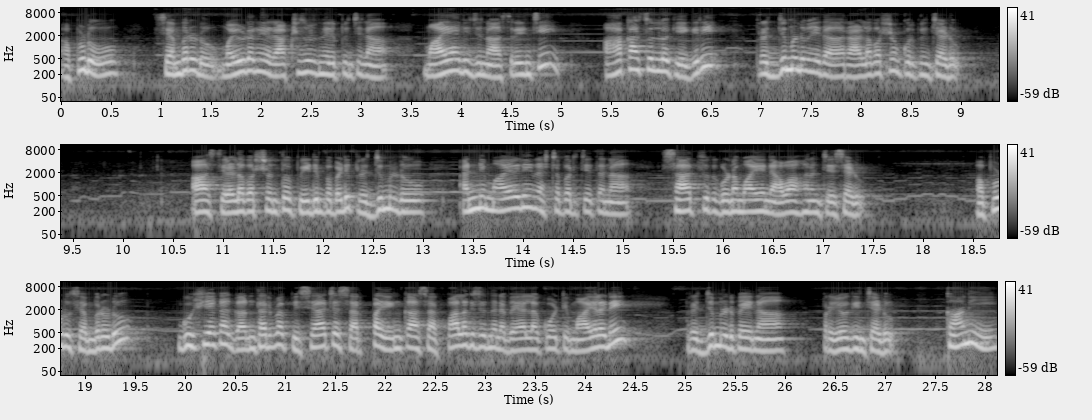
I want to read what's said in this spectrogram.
అప్పుడు శంబరుడు మయుడనే రాక్షసుడు నేర్పించిన మాయా విద్యను ఆశ్రయించి ఆకాశంలోకి ఎగిరి ప్రద్యుమ్నుడి మీద రాళ్ళవర్షం కురిపించాడు. ఆ శిలల వర్షంతో పీడింపబడి ప్రద్యుమ్నుడు అన్ని మాయల్ని నష్టపరిచే తన సాత్విక గుణమాయని ఆవాహనం చేశాడు. అప్పుడు శంబరుడు గుహ్యక గంధర్వ పిశాచ సర్ప ఇంకా సర్పాలకు చెందిన వేల కోటి మాయలని ప్రద్యుమ్నుడిపైన ప్రయోగించాడు. కానీ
